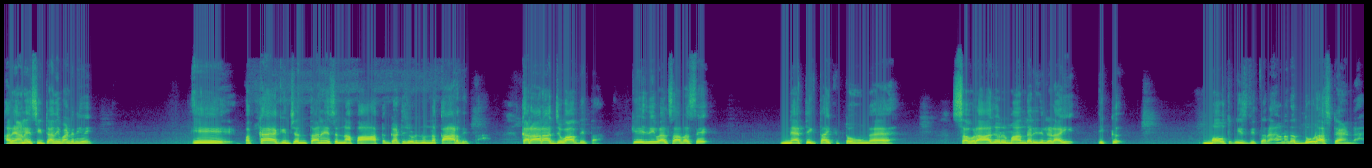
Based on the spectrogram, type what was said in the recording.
ਹਰਿਆਣੇ ਸੀਟਾਂ ਦੀ ਵੰਡ ਨਹੀਂ ਹੋਈ। ਇਹ ਪੱਕਾ ਹੈ ਕਿ ਜਨਤਾ ਨੇ ਇਸ ਨਾਪਾਕ ਗੱਠਜੋੜ ਨੂੰ ਨਕਾਰ ਦਿੱਤਾ, ਕਰਾਰਾ ਜਵਾਬ ਦਿੱਤਾ। ਕੇਜਰੀਵਾਲ ਸਾਹਿਬ ਵਾਸਤੇ ਨੈਤਿਕਤਾ ਇੱਕ ਢੋਂਗ ਹੈ। ਸਵਰਾਜ ਔਰ ਇਮਾਨਦਾਰੀ ਦੀ ਲੜਾਈ ਇੱਕ ਮਾਊਥਪੀਸ ਦੀ ਤਰ੍ਹਾਂ ਹੈ, ਉਹਨਾਂ ਦਾ ਦੋਹਰਾ ਸਟੈਂਡ ਹੈ।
